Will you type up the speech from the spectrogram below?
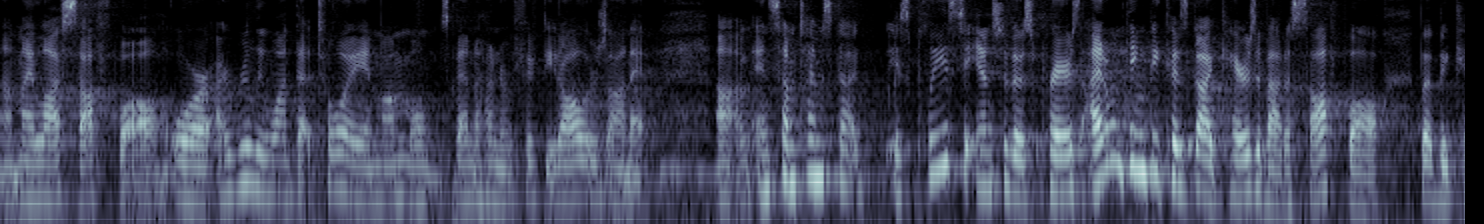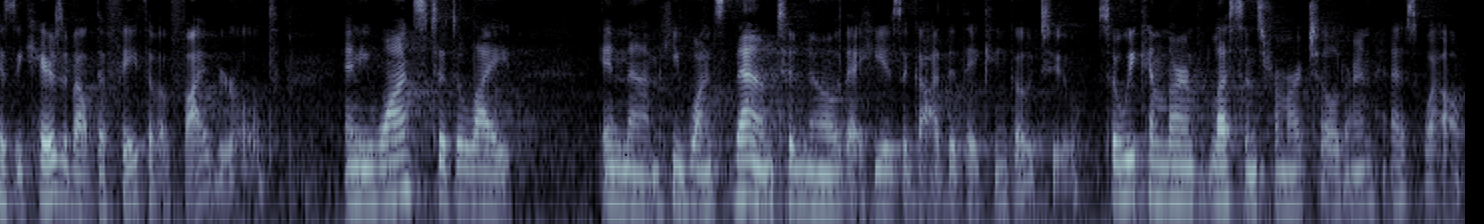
uh, my lost softball, or I really want that toy and mom won't spend $150 on it. Um, and sometimes God is pleased to answer those prayers. I don't think because God cares about a softball, but because He cares about the faith of a five year old. And He wants to delight in them. He wants them to know that He is a God that they can go to. So we can learn lessons from our children as well.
